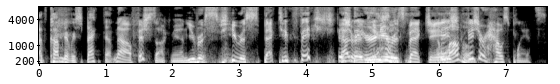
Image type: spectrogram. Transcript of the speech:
I've come to respect them. No, fish suck, man. You, res- you respect your fish? Fish How do are they earn your respect, James? fish, love 'em. fish are house plants.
